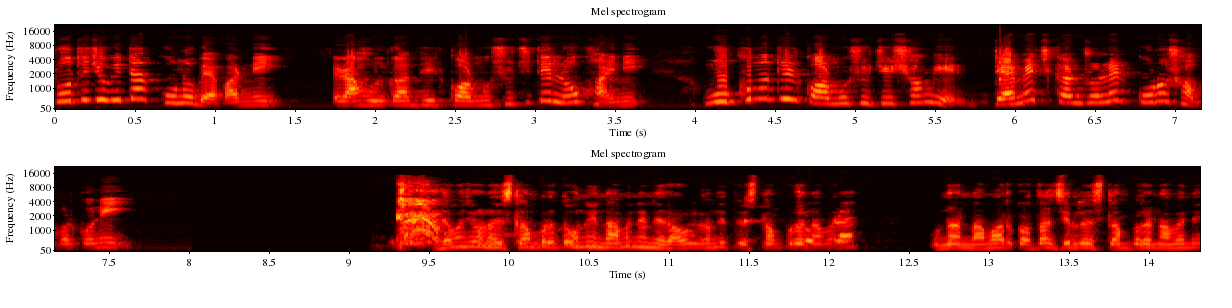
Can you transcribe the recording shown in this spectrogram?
প্রতিযোগিতার কোনো ব্যাপার নেই। রাহুল গান্ধীর কর্মসূচিতে লোক হয়নি। মুখ্যমন্ত্রীর কর্মসূচির সঙ্গে ড্যামেজ কন্ট্রোলের কোনো সম্পর্ক নেই। যেমন যেমন ইসলামপুরে তো উনি নামেনি রাহুল গান্ধী তো ইসলামপুরে নামেনি ওনার নামার কথা ছিল ইসলামপুরে নামেনি।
